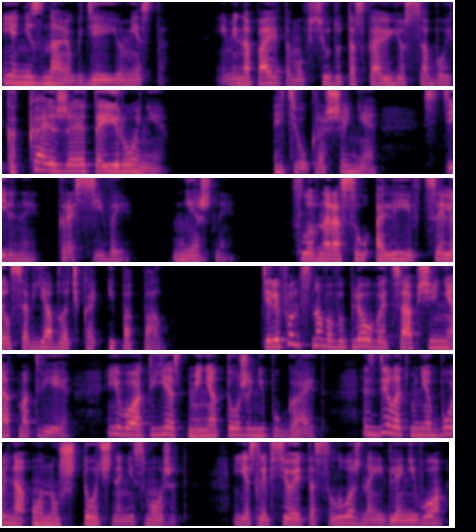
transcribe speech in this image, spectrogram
Я не знаю, где ее место. Именно поэтому всюду таскаю ее с собой. Какая же это ирония! Эти украшения стильные, красивые, нежные. Словно Расул Алиев целился в яблочко и попал. Телефон снова выплевывает сообщение от Матвея. Его отъезд меня тоже не пугает. Сделать мне больно он уж точно не сможет. Если все это сложно и для него,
